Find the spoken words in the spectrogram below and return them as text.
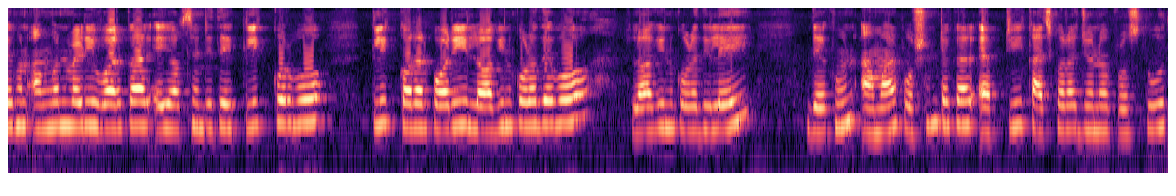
দেখুন অঙ্গনবাড়ি ওয়ার্কার এই অপশানটিতে ক্লিক করব। ক্লিক করার পরই লগ ইন করে দেব। লগ ইন করে দিলেই দেখুন আমার পোষণ টেকার অ্যাপটি কাজ করার জন্য প্রস্তুত।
